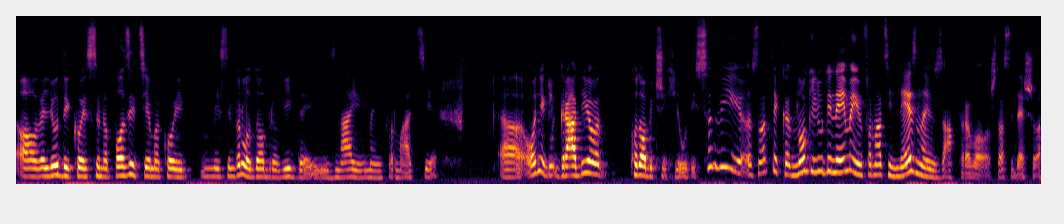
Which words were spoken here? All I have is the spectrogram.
ove ljudi koji su na pozicijama koji mislim vrlo dobro vide i znaju, imaju informacije. Uh, on je gradio kod običnih ljudi. Sad vi, znate, kad mnogi ljudi nemaju informacije, ne znaju zapravo šta se dešava.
